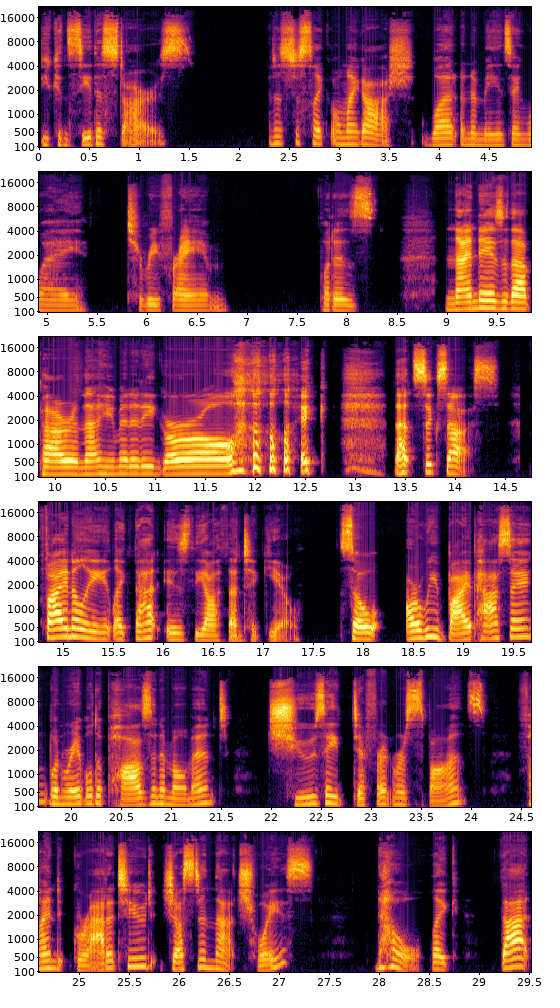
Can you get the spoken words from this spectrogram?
you can see the stars. And it's just like, oh my gosh, what an amazing way to reframe what is nine days of that power and that humidity, girl. like, that's success. Finally, like, that is the authentic you. So, are we bypassing when we're able to pause in a moment, choose a different response, find gratitude just in that choice? No, like, that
